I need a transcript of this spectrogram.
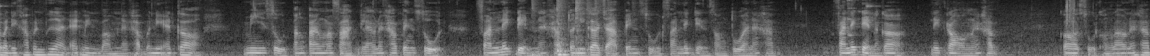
สวัสดีครับเพื่อนๆแอดมินบอมนะครับวันนี้แอดก็มีสูตรปังๆมาฝากอีกแล้วนะครับ เป็นสูตรฟันเลขเด่นนะครับ ตัวนี้ก็จะเป็นสูตรฟันเลขเด่น 2 ตัวนะครับ ฟันเลขเด่นแล้วก็เลขรองนะครับ ก็สูตรของเรานะครับ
